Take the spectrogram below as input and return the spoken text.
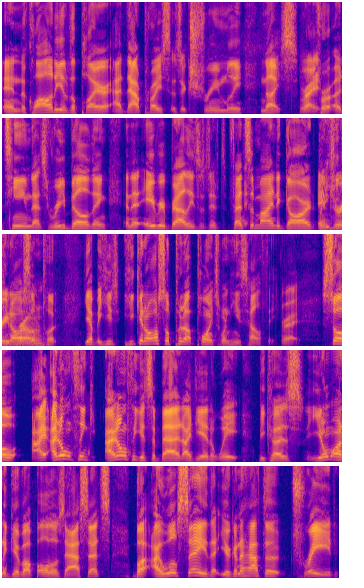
and the quality of the player at that price is extremely nice Right. for a team that's rebuilding. And then Avery Bradley's a defensive-minded guard, but Injury he can also prone. put yeah, but he's he can also put up points when he's healthy. Right. So I, I don't think I don't think it's a bad idea to wait because you don't want to give up all those assets. But I will say that you're gonna have to trade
